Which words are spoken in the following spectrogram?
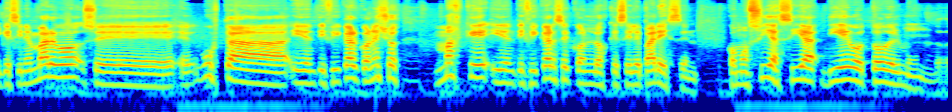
y que sin embargo se eh, gusta identificar con ellos más que identificarse con los que se le parecen, como sí hacía Diego todo el mundo.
